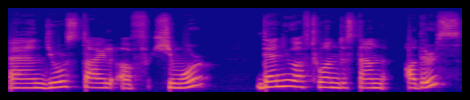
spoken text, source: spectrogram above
and your style of humor, then you have to understand others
